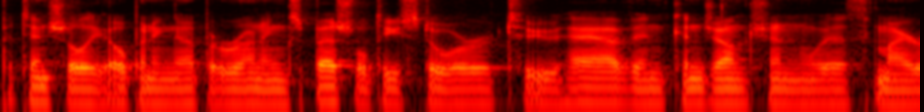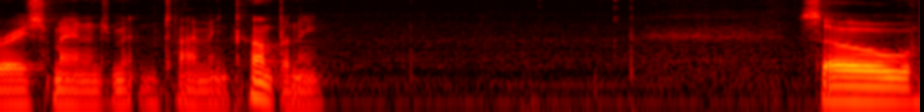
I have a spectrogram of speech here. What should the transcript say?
potentially opening up a running specialty store to have in conjunction with my race management and timing company so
